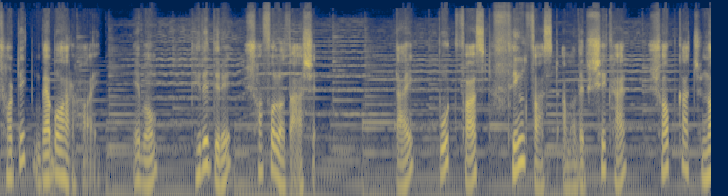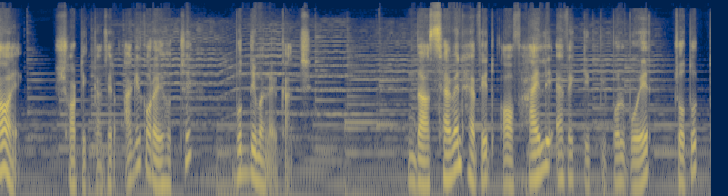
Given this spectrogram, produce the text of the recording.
সঠিক ব্যবহার হয় এবং ধীরে ধীরে সফলতা আসে। তাই পুট ফাস্ট থিঙ্ক ফাস্ট আমাদের শেখায় সব কাজ নয়, সঠিক কাজের আগে করাই হচ্ছে বুদ্ধিমানের কাজ। The seven habit of highly effective people বইয়ের চতুর্থ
